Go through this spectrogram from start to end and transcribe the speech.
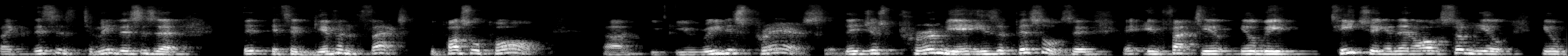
Like, this is, to me, this is a, it, it's a given fact. The Apostle Paul, uh, you, you, read his prayers, they just permeate his epistles. In fact, he'll, he'll be teaching, and then all of a sudden he'll he'll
